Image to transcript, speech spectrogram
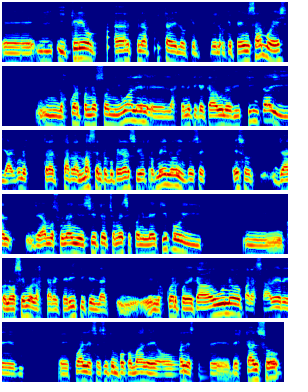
Eh, y, creo, para darte una pista de lo que, de lo que pensamos, es mm, los cuerpos no son iguales, eh, la genética de cada uno es distinta y algunos tardan más en recuperarse y otros menos. entonces, eso ya llevamos un año y siete, ocho meses con el equipo y, y conocemos las características y, los cuerpos de cada uno para saber eh, eh, cuál necesita un poco más de, o cuál de descanso,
